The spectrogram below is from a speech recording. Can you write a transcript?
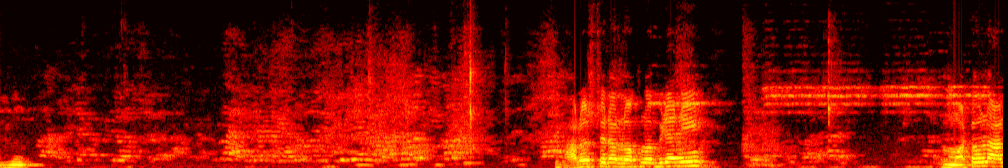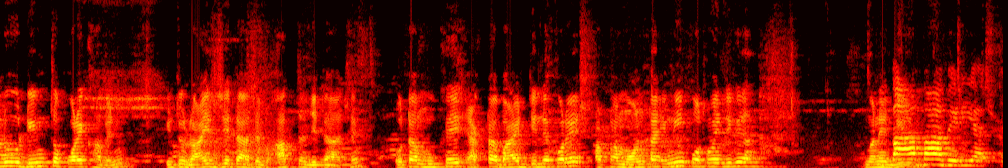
হুম। ভারত সেরা লখনৌ বিরিয়ানি। মটন আলু ডিম তো পরে খাবেন কিন্তু রাইস যেটা আছে ভাতটা যেটা আছে ওটা মুখে একটা বাইট দিলে পরে আপনার মনটা এমনি প্রথমের দিকে মানে বেরিয়ে আসবে।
